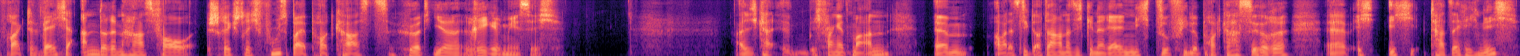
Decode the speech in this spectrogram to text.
fragte, welche anderen HSV-Fußball-Podcasts hört ihr regelmäßig? Also ich ich fange jetzt mal an. Ähm, aber das liegt auch daran, dass ich generell nicht so viele Podcasts höre. Äh, ich, ich tatsächlich nicht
